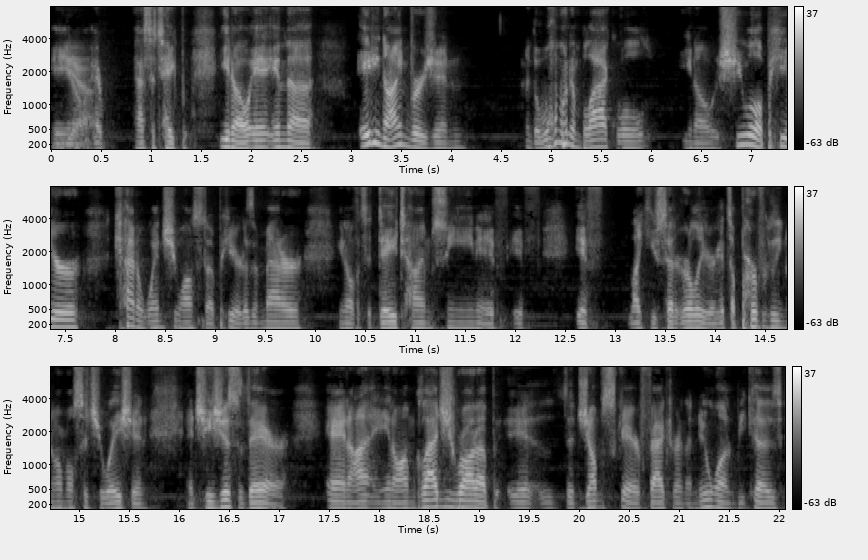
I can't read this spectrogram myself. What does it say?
you Yeah. know has to take you know in, in the 89 version the woman in black will you know she will appear kind of when she wants to appear. It doesn't matter you know if it's a daytime scene if if if like you said earlier it's a perfectly normal situation and she's just there and i you know i'm glad you brought up uh, the jump scare factor in the new one because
